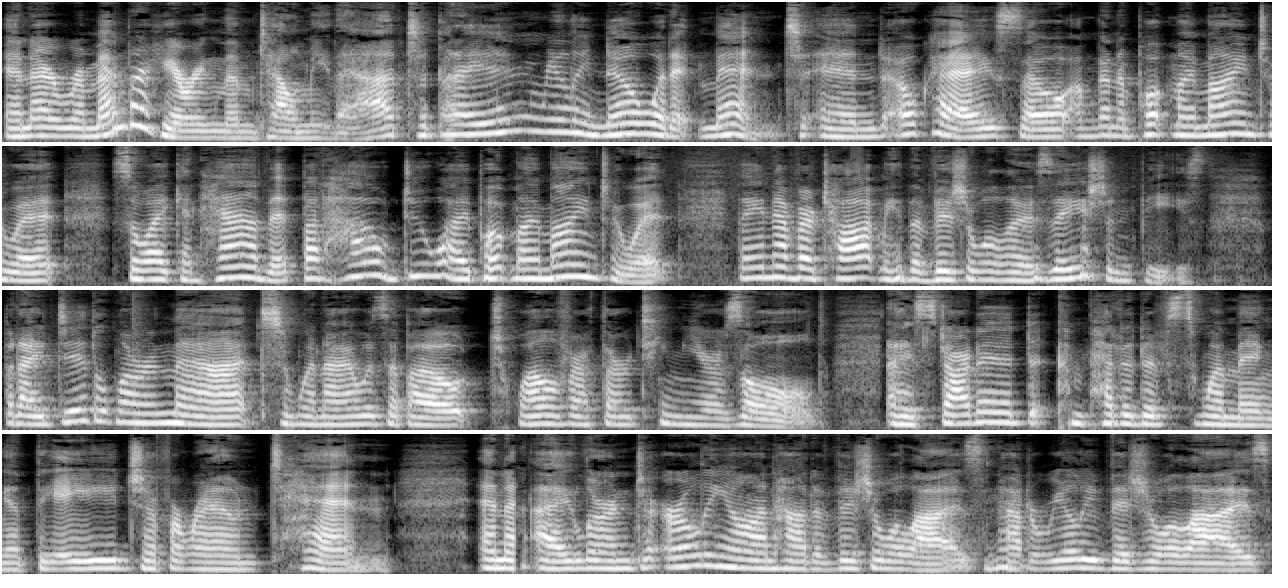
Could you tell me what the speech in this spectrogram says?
And I remember hearing them tell me that, but I didn't really know what it meant. And okay, so I'm going to put my mind to it so I can have it. But how do I put my mind to it? They never taught me the visualization piece. But I did learn that when I was about 12 or 13 years old. I started competitive swimming at the age of around 10. And I learned early on how to visualize and how to really visualize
